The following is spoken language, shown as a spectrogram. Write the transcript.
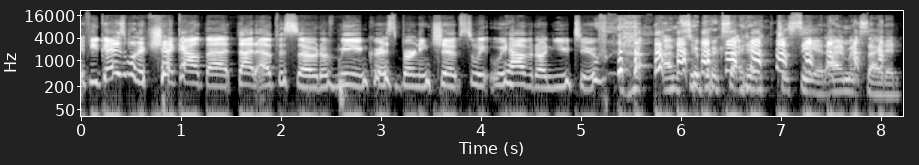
if you guys want to check out that that episode of me and Chris burning chips, we, we have it on YouTube. I'm super excited to see it. I'm excited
